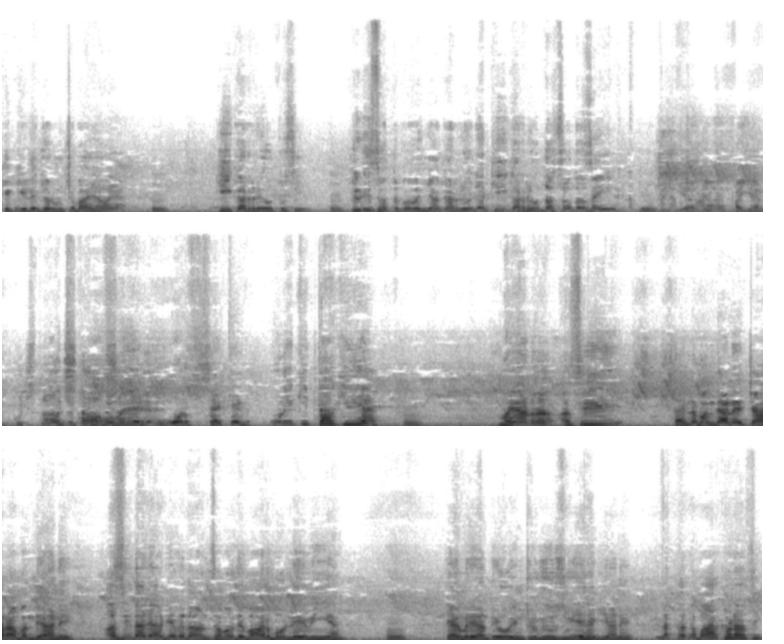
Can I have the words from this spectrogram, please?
ਕਿ ਕਿਹੜੇ ਜੁਰਮ ਚ ਭਾਇਆ ਹੋਇਆ? ਕੀ ਕਰ ਰਹੇ ਹੋ ਤੁਸੀਂ? ਕਿਹੜੀ 752 ਕਰ ਰਹੇ ਹੋ ਜਾਂ ਕੀ ਕਰ ਰਹੇ ਹੋ? ਦੱਸੋ ਤਾਂ ਸਹੀ। ਕੁਝ ਤਾਂ ਹੋਵੇ। ਔਰ ਸੈਕੰਡ ਉਹਨੇ ਕੀਤਾ ਕੀ ਹੈ? ਮੈਂ ਨਾ ਅਸੀਂ ਤਿੰਨ ਬੰਦਿਆਂ ਨੇ ਚਾਰਾਂ ਬੰਦਿਆਂ ਨੇ ਅਸੀਂ ਤਾਂ ਜਾ ਕੇ ਵਿਧਾਨ ਸਭਾ ਦੇ ਬਾਹਰ ਬੋਲੇ ਵੀ ਆ। ਹੂੰ। ਕੈਮਰਿਆਂ ਤੇ ਉਹ ਇੰਟਰਵਿਊਜ਼ ਵੀ ਹੈਗੀਆਂ ਨੇ। ਲੱਖਾ ਤਾਂ ਬਾਹਰ ਖੜਾ ਸੀ।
